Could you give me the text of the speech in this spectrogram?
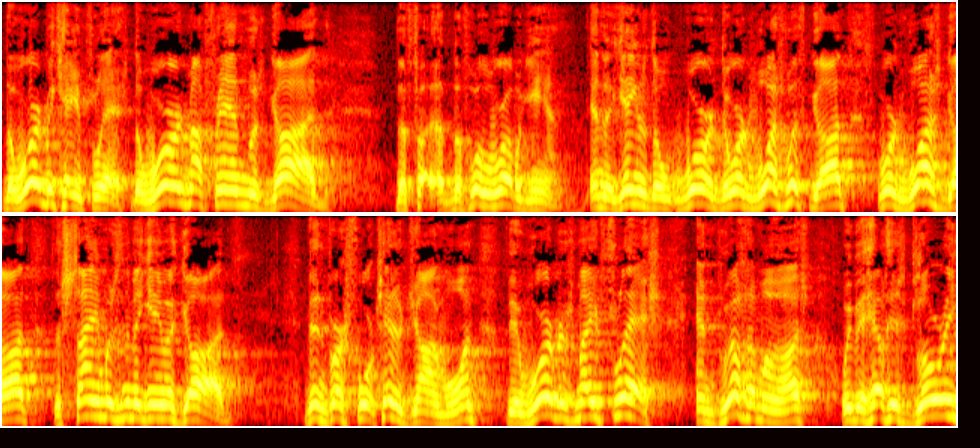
The Word became flesh. The Word, my friend, was God the, uh, before the world began. In the beginning was the Word. The Word was with God. The Word was God. The same was in the beginning with God. Then verse 14 of John 1, the Word was made flesh and dwelt among us. We beheld His glory,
